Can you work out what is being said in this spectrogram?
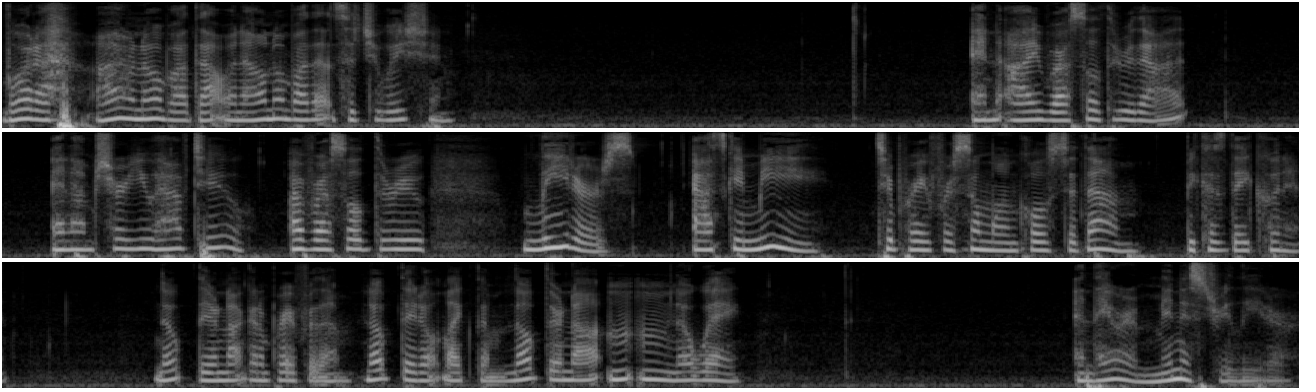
Lord, I, I don't know about that one. I don't know about that situation. And I wrestle through that. And I'm sure you have too. I've wrestled through leaders asking me to pray for someone close to them because they couldn't. Nope, they're not going to pray for them. Nope, they don't like them. Nope, they're not. Mm-mm, no way. And they were a ministry leader.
